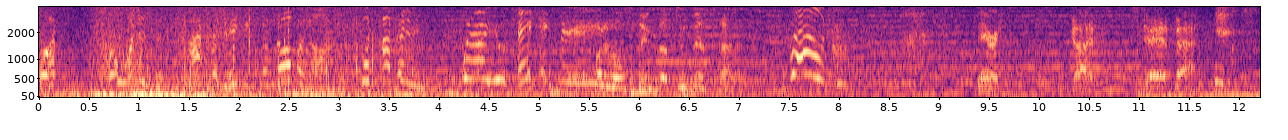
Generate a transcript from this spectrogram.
What? Oh, what is this fascinating phenomenon? What's happening? Where are you taking me? What are those things up to this time? Cloud! Barret, Got it. Stand back.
